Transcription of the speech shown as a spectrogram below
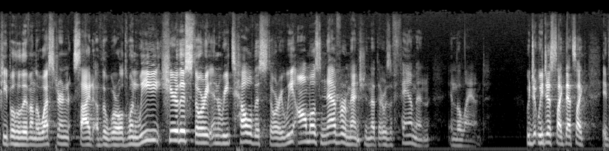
people who live on the western side of the world, when we hear this story and retell this story, we almost never mention that there was a famine in the land. We, we just like, that's like, it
